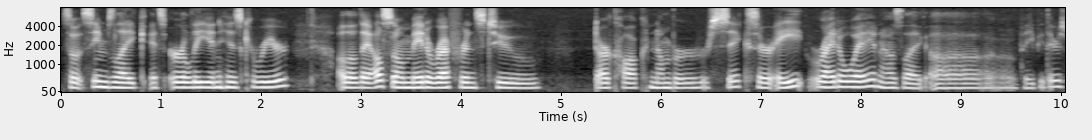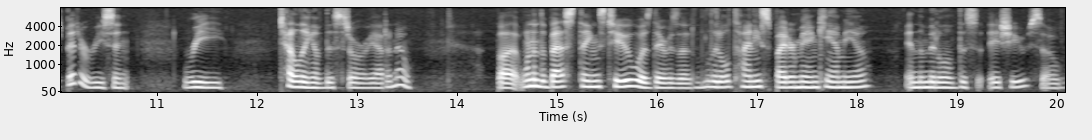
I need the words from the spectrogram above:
So it seems like it's early in his career. Although they also made a reference to Darkhawk number six or eight right away, and I was like, uh, maybe there's been a recent retelling of this story. I don't know. But one of the best things too was there was a little tiny Spider-Man cameo in the middle of this issue, so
